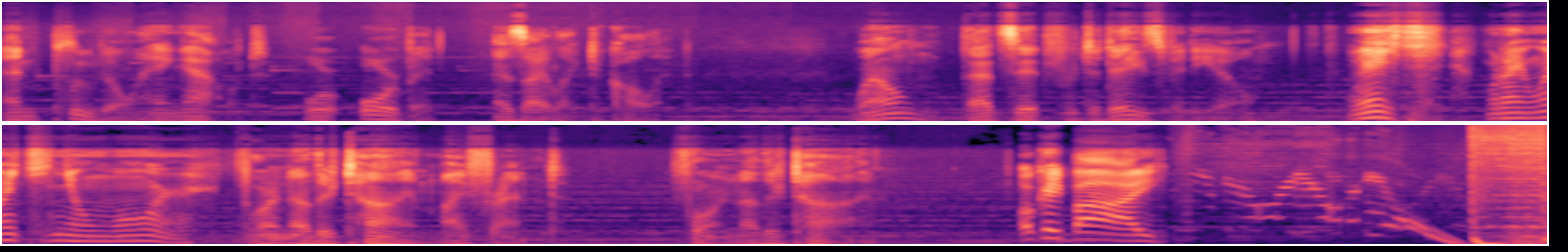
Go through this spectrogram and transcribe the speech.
and Pluto hang out, or orbit, as I like to call it. Well, that's it for today's video. Wait, but I want to know more. For another time, my friend. For another time. Okay, bye! Woo!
